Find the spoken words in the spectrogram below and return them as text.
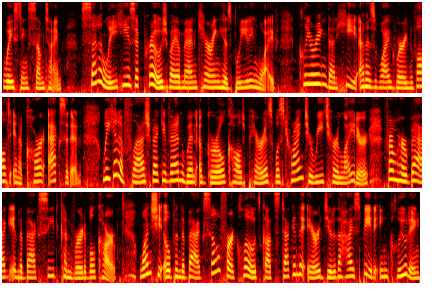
wasting some time. Suddenly, he is approached by a man carrying his bleeding wife, clearing that he and his wife were involved in a car accident. We get a flashback event when a girl called Paris was trying to reach her lighter from her bag in the backseat convertible car. Once she opened the bag, some of her clothes got stuck in the air due to the high speed, including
